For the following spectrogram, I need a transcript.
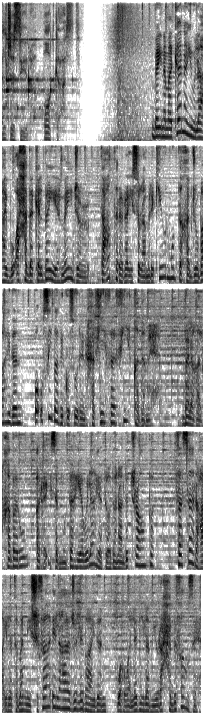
الجزيرة بودكاست. بينما كان يلاعب أحد كلبيه ميجر تعثر الرئيس الأمريكي المنتخب جو بايدن وأصيب بكسور خفيفة في قدمه. بلغ الخبر الرئيس المنتهي ولايته دونالد ترامب فسارع إلى تمني الشفاء العاجل لبايدن وهو الذي لم يرحب بفوزه.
